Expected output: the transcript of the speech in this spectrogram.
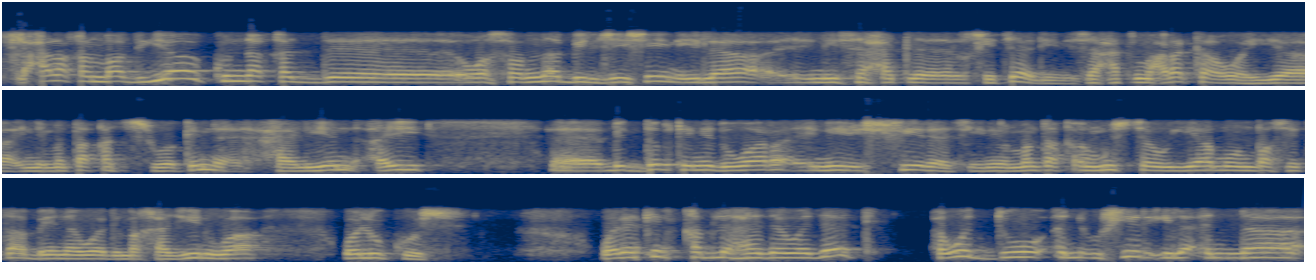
في الحلقة الماضية كنا قد وصلنا بالجيشين إلى ساحه القتال يعني ساحه المعركة وهي يعني منطقة السواكن حاليا أي بالضبط يعني دوار يعني شفيرات يعني المنطقة المستوية منبسطة بين وادي المخازين ولوكوس ولكن قبل هذا وذاك أود أن أشير إلى أن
